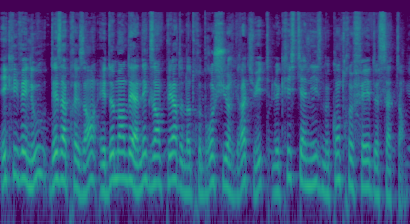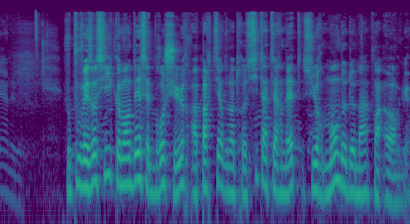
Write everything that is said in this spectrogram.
Écrivez-nous dès à présent et demandez un exemplaire de notre brochure gratuite Le christianisme contrefait de Satan. Vous pouvez aussi commander cette brochure à partir de notre site internet sur mondedemain.org,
